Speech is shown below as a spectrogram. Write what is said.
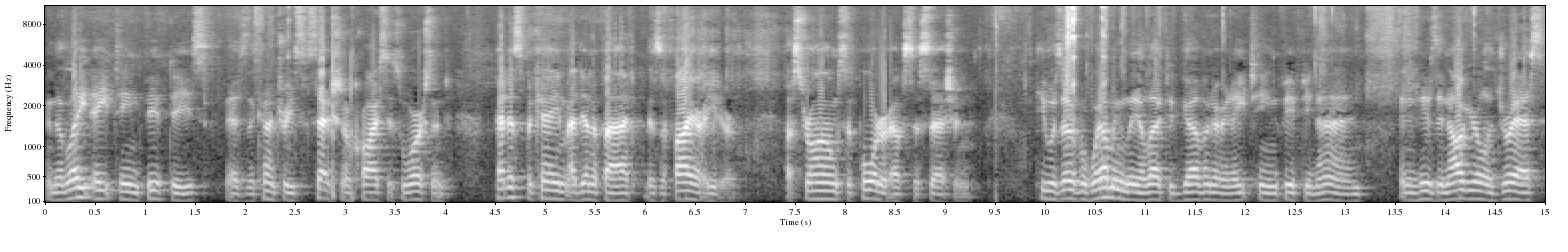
In the late 1850s, as the country's sectional crisis worsened, Pettus became identified as a fire eater, a strong supporter of secession. He was overwhelmingly elected governor in 1859, and in his inaugural address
